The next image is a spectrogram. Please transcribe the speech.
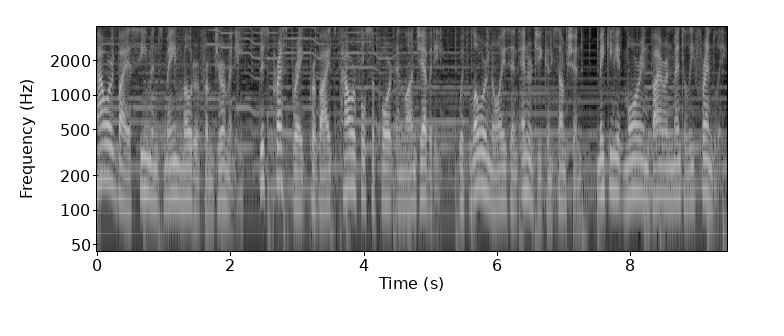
Powered by a Siemens main motor from Germany, this press brake provides powerful support and longevity, with lower noise and energy consumption, making it more environmentally friendly.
